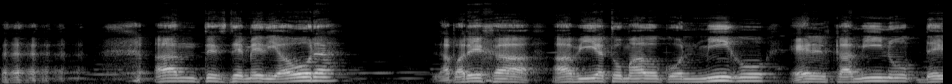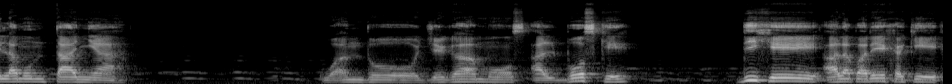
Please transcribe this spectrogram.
Antes de media hora la pareja había tomado conmigo el camino de la montaña. Cuando llegamos al bosque, dije a la pareja que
